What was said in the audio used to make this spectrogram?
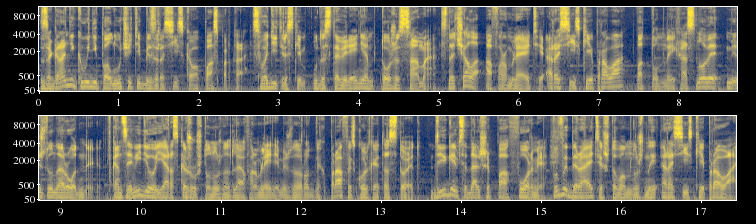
Загранник вы не получите без российского паспорта. С водительским удостоверением то же самое. Сначала оформляете российские права, потом на их основе международные. В конце видео я расскажу, что нужно для оформления международных прав и сколько это стоит. Двигаемся дальше по форме. Вы выбираете, что вам нужно нужны российские права.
